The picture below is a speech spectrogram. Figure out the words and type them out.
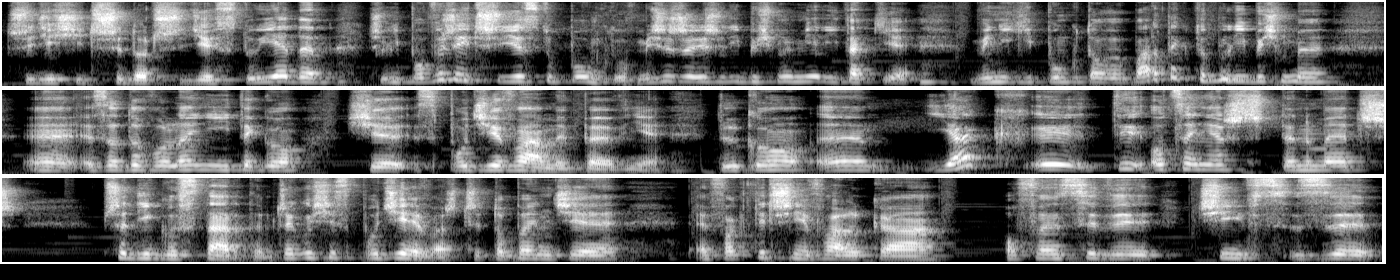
33 do 31, czyli powyżej 30 punktów. Myślę, że jeżeli byśmy mieli takie wyniki punktowe Bartek, to bylibyśmy e, zadowoleni i tego się spodziewamy pewnie. Tylko e, jak e, ty oceniasz ten mecz przed jego startem? Czego się spodziewasz? Czy to będzie e, faktycznie walka ofensywy Chiefs z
